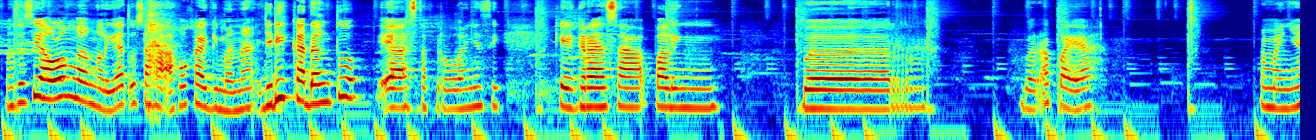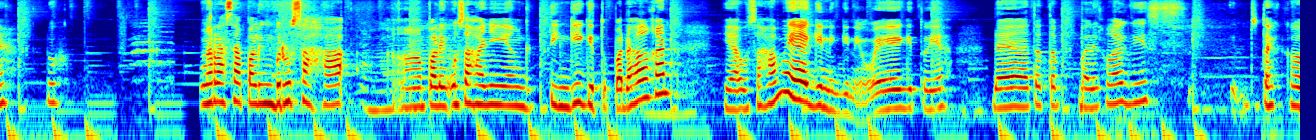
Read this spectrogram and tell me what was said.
masa sih Allah nggak ngelihat usaha aku kayak gimana? Jadi kadang tuh ya astagfirullahnya sih kayak ngerasa paling ber ber apa ya? Namanya? Duh. Ngerasa paling berusaha eh, paling usahanya yang tinggi gitu. Padahal kan ya usaha mah ya gini gini we gitu ya. Dan tetap balik lagi itu teh ke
